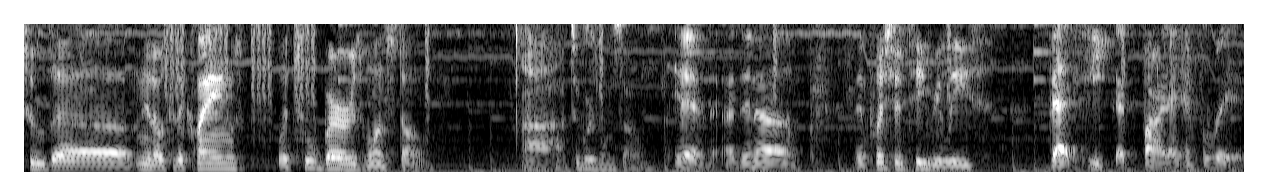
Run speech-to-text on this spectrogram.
to the you know to the claims with two birds, one stone. Ah, two birds, one stone. Yeah. And then uh then Pusha T released that heat, that fire, that infrared.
